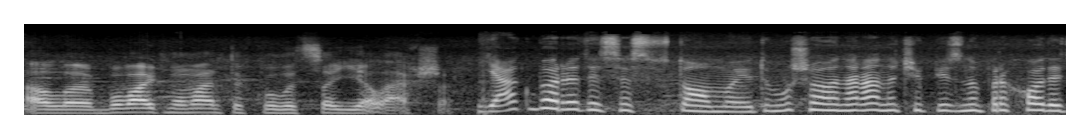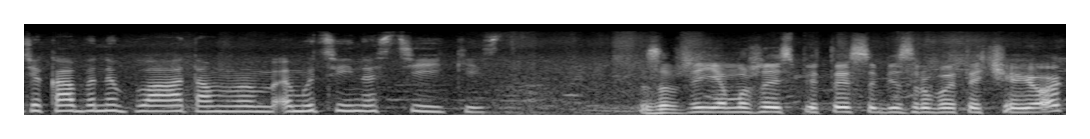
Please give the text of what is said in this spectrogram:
Але бувають моменти, коли це є легше. Як боротися з втомою? Тому що вона рано чи пізно приходить, яка би не була там ем, емоційна стійкість. Завжди є можливість піти собі зробити чайок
